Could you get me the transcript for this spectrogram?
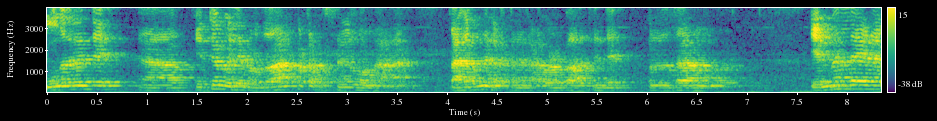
മൂന്നരവിന്റെ ഏറ്റവും വലിയ പ്രധാനപ്പെട്ട പ്രശ്നങ്ങളിലൊന്നാണ് തകർന്നു കിടക്കുന്ന കടവഴ പാലത്തിന്റെ പുനരുദ്ധാരണം എന്നുള്ളത്. എം എൽ എയുടെ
